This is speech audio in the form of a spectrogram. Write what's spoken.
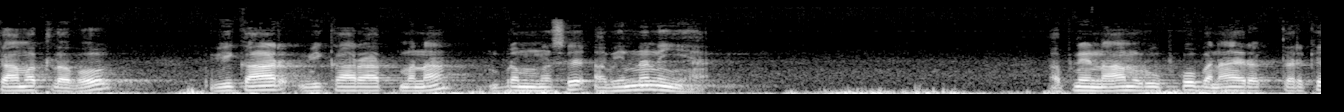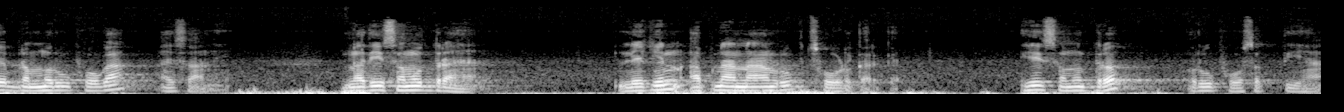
का मतलब विकार विकारात्मना ब्रह्म से अभिन्न नहीं है। अपने नाम रूप को बनाए रख करके ब्रह्म रूप होगा। ऐसा नहीं। नदी समुद्र है, लेकिन अपना नाम रूप छोड़ करके। ये समुद्र रूप हो सकती है,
